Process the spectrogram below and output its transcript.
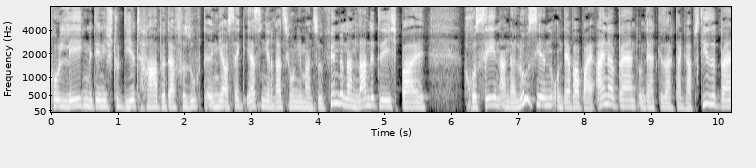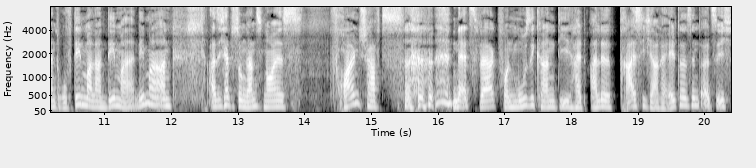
Kollegen, mit denen ich studiert habe, da versucht irgendwie aus der ersten Generation jemand zu finden. Und dann landete ich bei José in Andalusien und der war bei einer Band und der hat gesagt, dann gab's diese Band, ruf den mal an, den mal, den mal an. Also ich habe so ein ganz neues Freundschaftsnetzwerk von Musikern, die halt alle 30 Jahre älter sind als ich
